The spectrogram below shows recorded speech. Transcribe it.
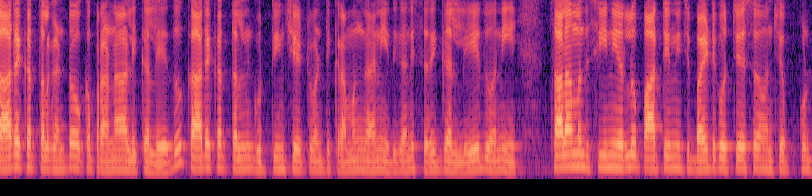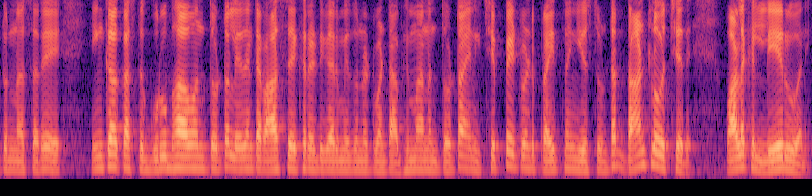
కార్యకర్తల కంటే ఒక ప్రణాళిక లేదు. కార్యకర్తలను గుర్తించేటువంటి క్రమం కానీ ఇది కానీ సరిగ్గా లేదు అని చాలామంది సీనియర్లు పార్టీ నుంచి బయటకు వచ్చేసామని చెప్పుకుంటున్నా సరే ఇంకా కాస్త గురుభావంతో లేదంటే రాజశేఖర రెడ్డి గారి మీద ఉన్నటువంటి అభిమానంతో ఆయనకి చెప్పేటువంటి ప్రయత్నం చేస్తుంటారు. దాంట్లో వచ్చేది. వాళ్ళకి లేరు అని.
